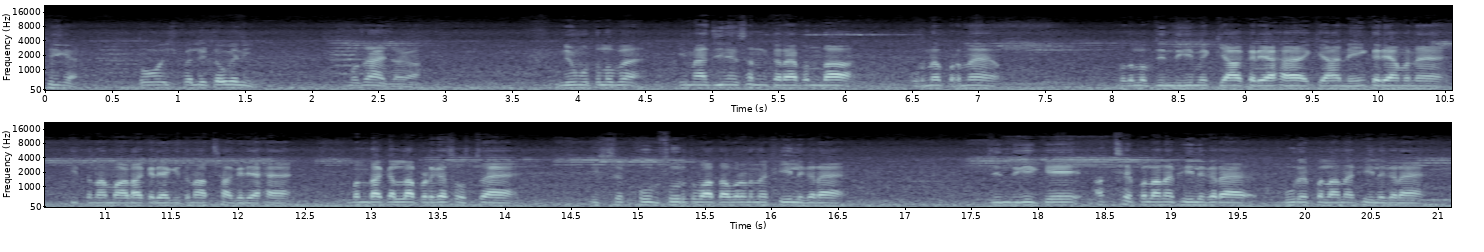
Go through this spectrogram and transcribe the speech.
ठीक है? तो इस पर लिटोगे नहीं, मज़ा आ जाएगा। न्यू मतलब इमेजिनेशन करा बंदा उड़ने पड़ने मतलब ज़िंदगी में क्या कराया है, क्या नहीं कराया मैंने, कितना माड़ा कराया, कितना अच्छा कराया है। बंदा कल्ला पड़ के सोचता है इससे खूबसूरत वातावरण ने फील करा है। ज़िंदगी के अच्छे पला ने फील करा है, बुरे पला ने फील करा है।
